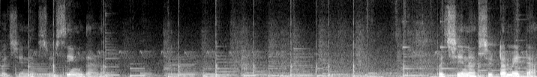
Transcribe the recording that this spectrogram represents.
પછી નાખશું સિંગ દાણા. પછી નાખશું ટમેટા.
